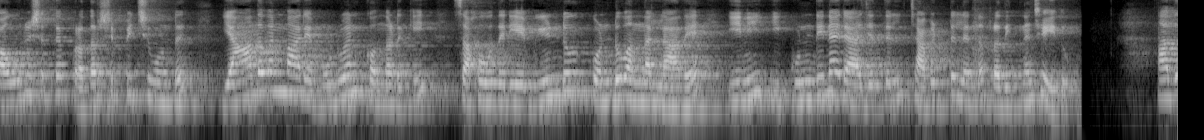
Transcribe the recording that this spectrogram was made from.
പൗരുഷത്തെ പ്രദർശിപ്പിച്ചുകൊണ്ട് യാദവന്മാരെ മുഴുവൻ കൊന്നടുക്കി സഹോദരിയെ വീണ്ടും കൊണ്ടുവന്നല്ലാതെ ഇനി ഈ കുണ്ടിന രാജ്യത്തിൽ ചവിട്ടില്ലെന്ന് പ്രതിജ്ഞ ചെയ്തു. അത്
